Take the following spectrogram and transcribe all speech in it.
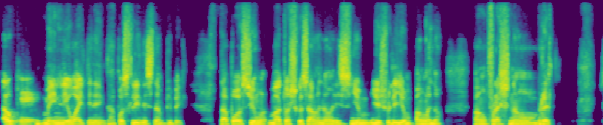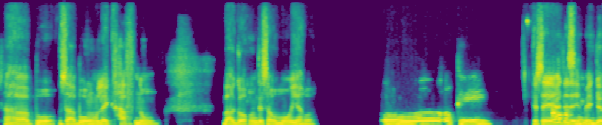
Okay. Mainly whitening, tapos linis ng bibig. Tapos yung mouthwash ko sa ano, is yung usually yung pang ano, pang fresh ng breath. Sa buo, sa buong like half nung bago hanggang sa umuwi ako. Oh, okay. Kasi Ako ano kasi- eh, medyo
